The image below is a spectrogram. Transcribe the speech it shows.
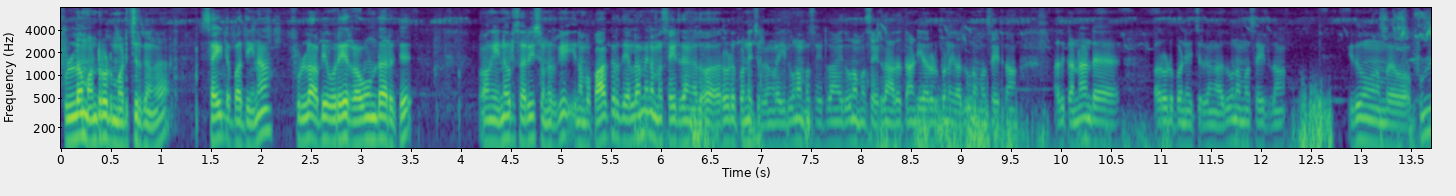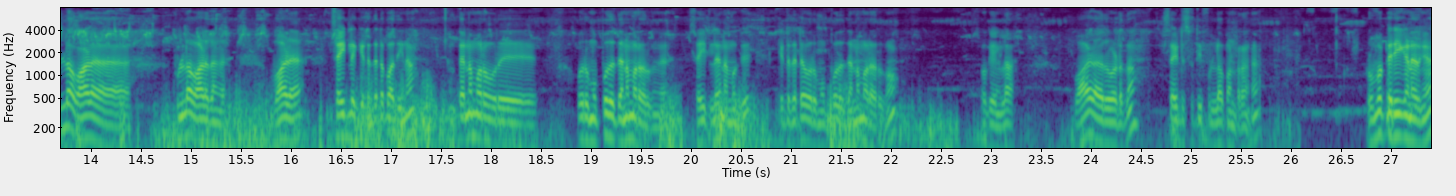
ஃபுல்லாக மண் ரோடு மடிச்சிருக்காங்க. சைட்டை பார்த்தீங்கன்னா ஃபுல்லாக அப்படியே ஒரே ரவுண்டாக இருக்குது அவங்க இன்னொரு சர்வீஸ் ஒன்று இருக்குது நம்ம பார்க்குறது எல்லாமே நம்ம சைடு தாங்க. அறுவடை பண்ணி இதுவும் நம்ம சைடு தான். இதுவும் நம்ம சைடு தான். அதை தாண்டி அறுவடை பண்ணி அதுவும் நம்ம சைடு தான். அது கண்ணாண்ட அறுவடை பண்ணி வச்சிருக்காங்க. அதுவும் நம்ம சைடு தான். இதுவும் நம்ம ஃபுல்லாக வாழை ஃபுல்லாக வாழை தாங்க வாழை சைட்டில் கிட்டத்தட்ட பார்த்தீங்கன்னா தென்னை மரம் ஒரு ஒரு முப்பது தென்னை மரம் இருக்குங்க. சைட்டில் நமக்கு கிட்டத்தட்ட ஒரு முப்பது தென்னை மரம் இருக்கும். ஓகேங்களா? வாழை அறுவடை தான் சைட்டை சுற்றி ஃபுல்லாக பண்ணுறாங்க ரொம்ப பெரிய கிணறுங்க.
